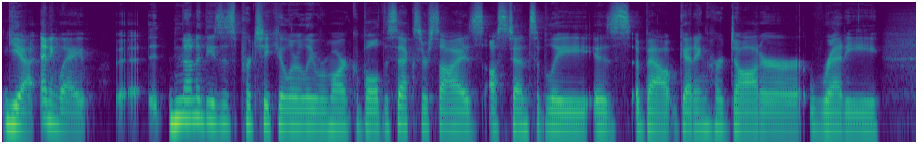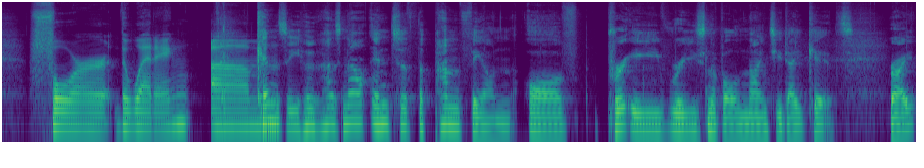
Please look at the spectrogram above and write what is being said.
yeah. Anyway, uh, none of these is particularly remarkable. This exercise ostensibly is about getting her daughter ready for the wedding. Um, Kenzie, who has now entered the pantheon of pretty reasonable 90 day kids, right?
